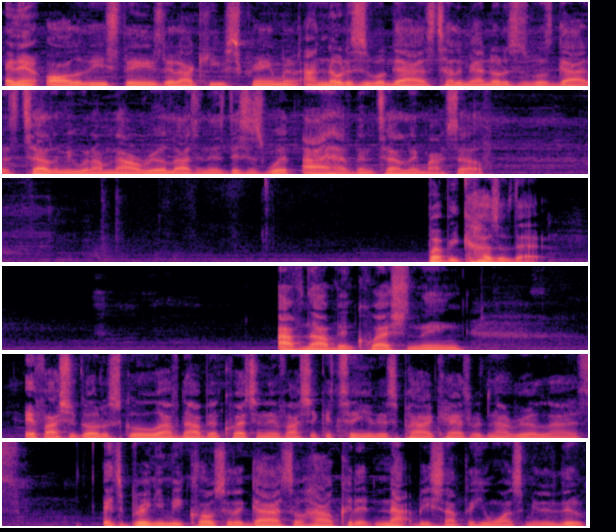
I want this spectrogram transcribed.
And then all of these things that I keep screaming, I know this is what God is telling me. I know this is what God is telling me. What I'm now realizing is this is what I have been telling myself. But because of that, I've now been questioning if I should go to school. I've now been questioning if I should continue this podcast, but then I realize it's bringing me closer to God. So how could it not be something He wants me to do?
